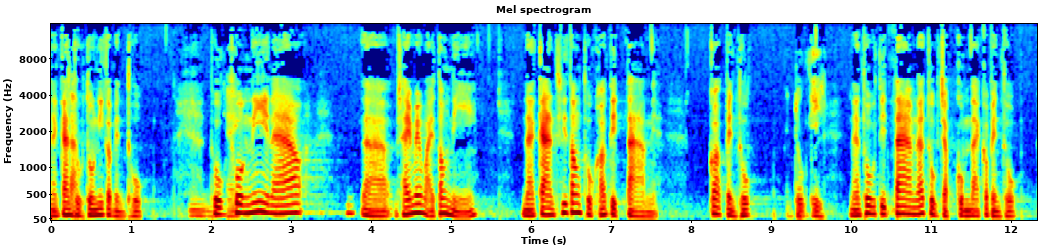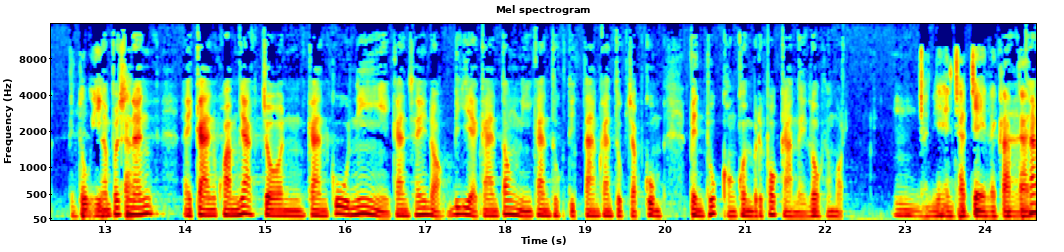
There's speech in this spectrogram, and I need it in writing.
นะการถูกทวงหนี้ก็เป็นทุกข์อืมถูกใช่ทวงหนี้แล้วอ่า ใช้ไม่ไหวต้องหนีนะการที่ต้องถูกเขาติดตามเนี่ยก็เป็นทุกข์เป็นทุกข์อีกนะถูกติดตามแล้วถูกจับกลุ่มได้ก็เป็นทุกข์เป็นทุกข์อีกนะเพราะฉะนั้นไอการความยากจน การกู้หนี้ การใช้ดอกเบี้ย การต้องหนี การถูกติดตาม การถูกจับกลุ่ม เป็นทุกข์ของคนบริโภคการในโลกทั้งหมด อืมอันนี้เห็นชัดเจนเลยครับอ่าท่านถ้า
